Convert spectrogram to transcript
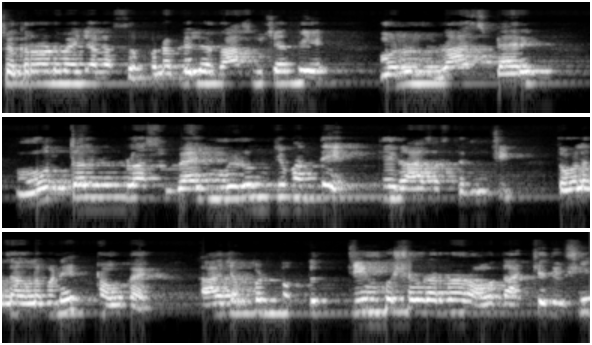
चक्रवाढ व्याज आलं असतं. पण आपल्याला रास विचारते म्हणून रास डायरेक्ट मुद्दल प्लस व्याज मिळून जे बनते ती रास असते तुमची. तुम्हाला चांगलंपणे ठाऊक आहे. आज आपण फक्त तीन क्वेश्चन करणार आहोत आजच्या दिवशी.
